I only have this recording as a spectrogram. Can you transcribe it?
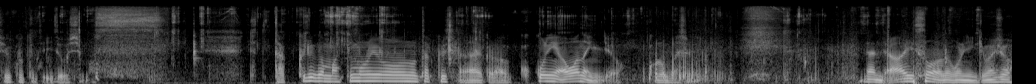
ということで移動します。ちょっとタックルが巻物用のタックルしかないからここに合わないんだよ。この場所に。なんで合いそうなところに行きましょう。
